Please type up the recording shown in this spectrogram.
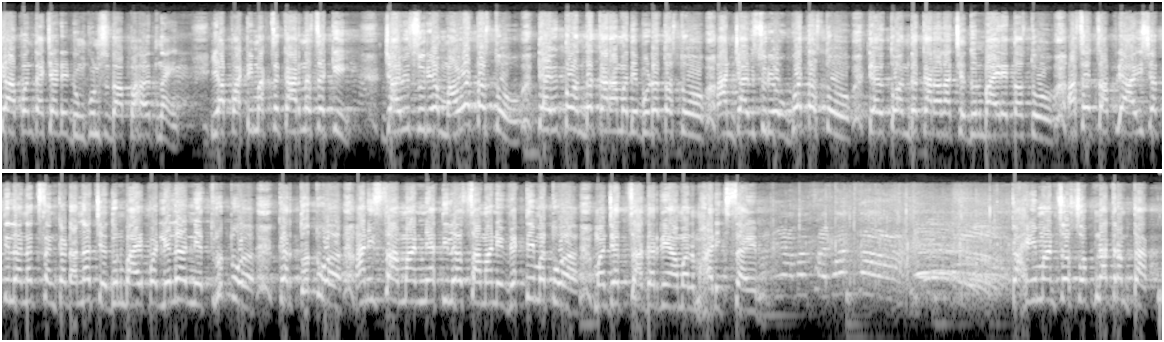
ते आपण त्याच्याकडे डुंकून सुद्धा पाहत नाही. या पाठीमागचं कारण असं की ज्यावेळी सूर्य मावळत असतो त्यावेळी तो अंधकारामध्ये बुडत असतो. आणि ज्यावेळी सूर्य उगवत असतो त्यावेळी तो अंधकाराला छेदून बाहेर येत असतो. असंच आपल्या आयुष्यातील अनेक संकटांना छेदून बाहेर पडलेलं नेतृत्व कर्तृत्व आणि सामान्यातील सामान्य व्यक्तिमत्व म्हणजेच आदरणीय अमल महाडिक साहेब. काही माणसं स्वप्नात रमतात.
